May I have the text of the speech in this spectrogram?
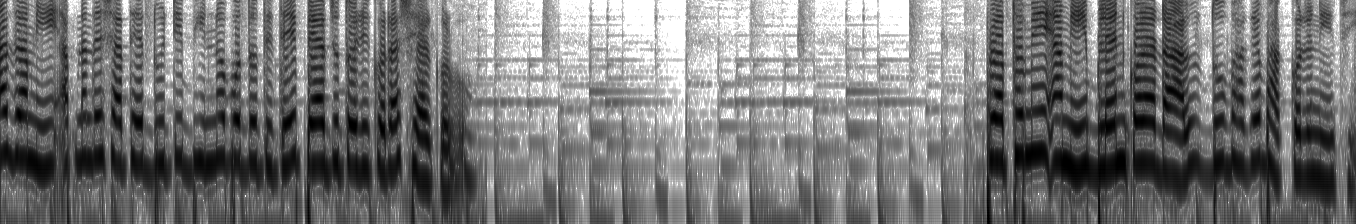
আজ আমি আপনাদের সাথে দুইটি ভিন্ন পদ্ধতিতে পেঁয়াজু তৈরি করা শেয়ার করব। প্রথমে আমি ব্লেন্ড করা ডাল দু ভাগে ভাগ করে নিয়েছি।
